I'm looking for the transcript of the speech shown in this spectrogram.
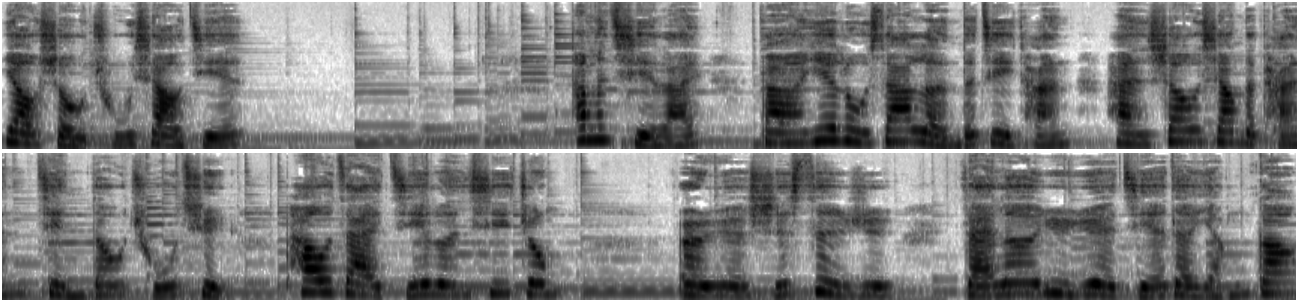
要守除孝节。他们起来。把耶路撒冷的祭坛和烧香的坛尽都除去，抛在吉伦西中。二月十四日，宰了逾越节的羊羔。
